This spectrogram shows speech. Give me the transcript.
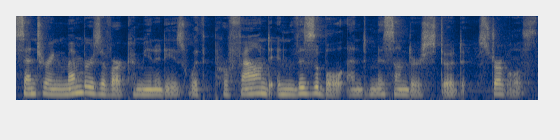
centering members of our communities with profound invisible and misunderstood struggles.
